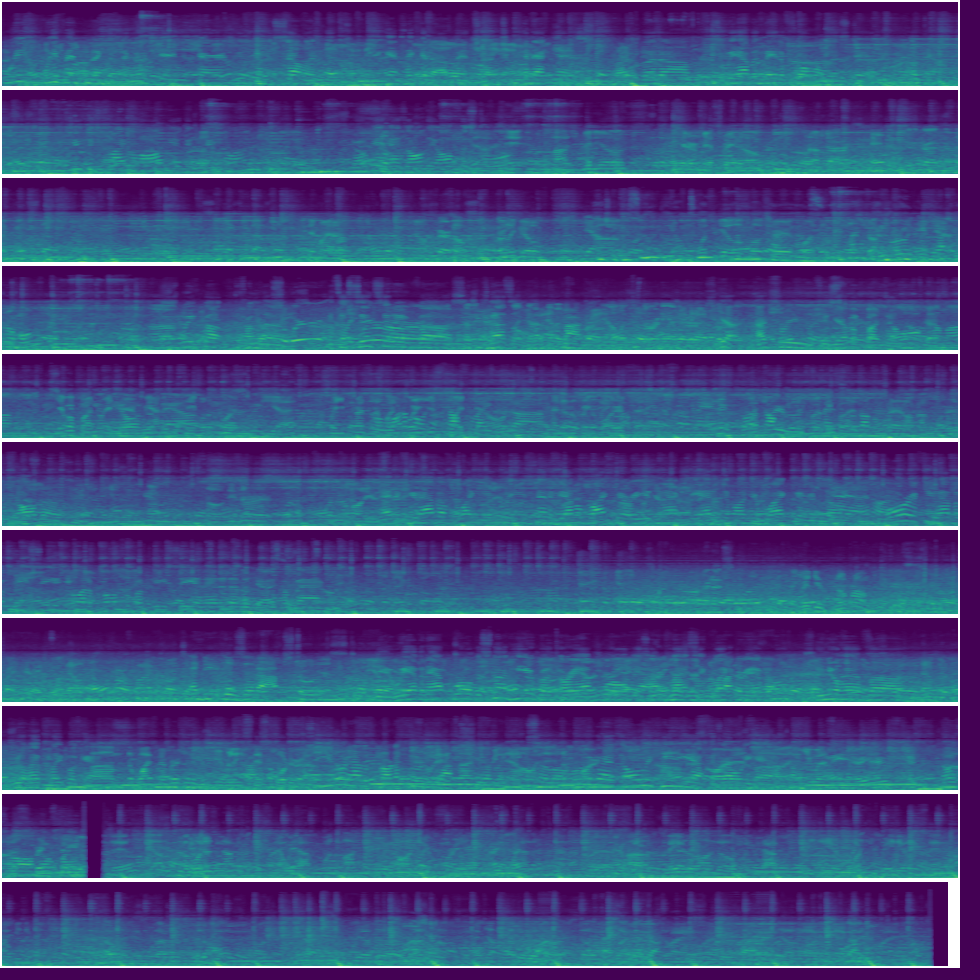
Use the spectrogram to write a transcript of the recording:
We, we've been neg- negotiating with carriers who's going to sell it, but you can't pick it up. It's uh, connected. But um, so we haven't made a formal list yet. Okay. You can slide along. You can pick one. Snowy has all the office tools. It, flash videos hit or miss right now. But I'm done. They might have. No, fair enough. Early go. Yeah. Once you get a little closer, of course, it's more structure. Uh, we've got from the. So where, it's a like, where sensitive are, uh, uh, settings bezel. like that kind of right now? Like, is there any other Yeah, actually, you have a button. They'll all come up. You have a button right here. We haven't disabled it for you yet. So you press that button where you just swipe down, and it'll bring up all your settings. I'll show you really quickly, but turn it off afterwards. All those. Have a BlackBerry, you can actually edit them on your BlackBerry. So, or if you have a PC and you want to pull them from a PC and edit them and come back. Very nice. Thank you. No problem. And is there app store in Yeah, we have an app world. It's not here, but our app world is our classic BlackBerry app world, and you'll have uh, you'll have Playbook apps. Um, the Wi-Fi version is going to be released this quarter. So you don't have a product in the app Anytime store between now and the end of or March. That's only PDF. As That's as we have. uh, I US mean, carriers, Those are all no brainers. But what is an application that we have for the BlackBerry called like free? Uh, later on though, when we have 3G or 4G radios, then it'll be different.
